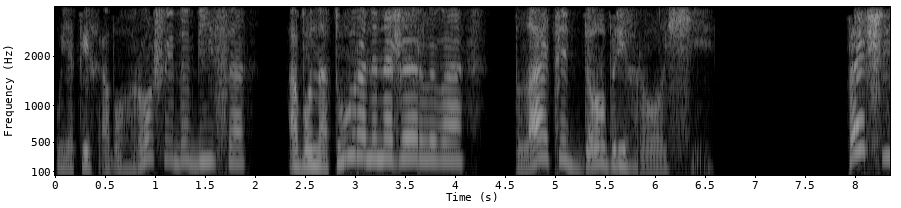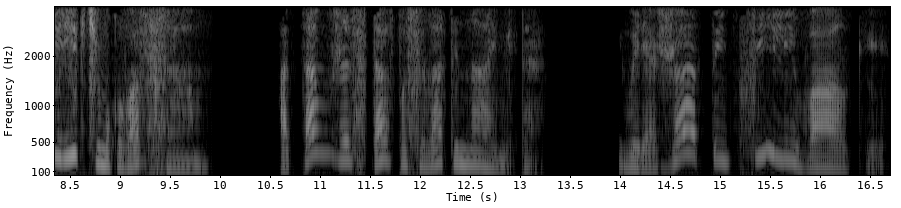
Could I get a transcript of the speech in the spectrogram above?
у яких або грошей до біса, або натура ненажерлива, платять добрі гроші. Перший рік чумакував сам, а там вже став посилати наймита і виряжати цілі валки.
